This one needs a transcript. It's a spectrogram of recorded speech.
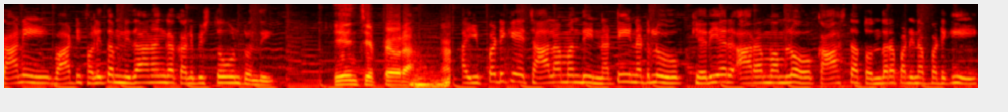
కానీ వాటి ఫలితం నిదానంగా కనిపిస్తూ ఉంటుంది. ఏం చెప్పావురా? ఇప్పటికే చాలా మంది నటీ నటులు కెరియర్ ఆరంభంలో కాస్త తొందరపడినప్పటికీ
